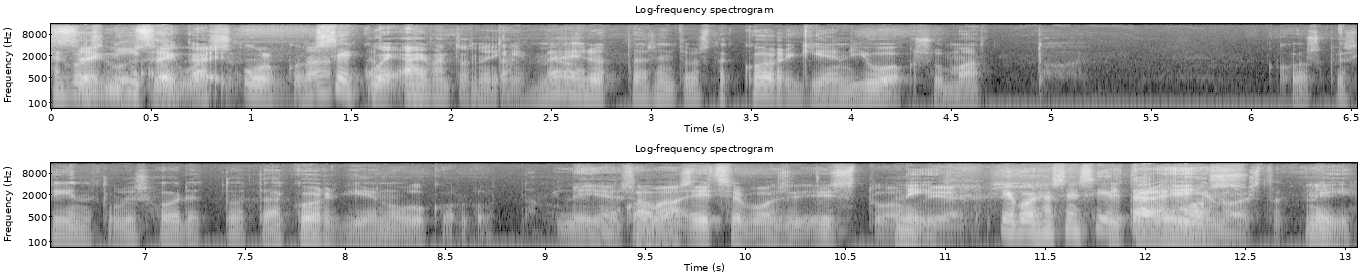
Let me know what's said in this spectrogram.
Hän voisi Segway. niitä kanssa ulko. No, Segway, aivan totta. Niin, mä Joo. ehdottaisin tuosta korgien juoksumattoa, koska siinä tulisi hoidettua tämä korgien ulkoiluttaminen. Niin, ja sama itse voisi istua Niin. vieressä. Ja voihan sen siirtää Pitää ulos. hihnoista. Niin,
